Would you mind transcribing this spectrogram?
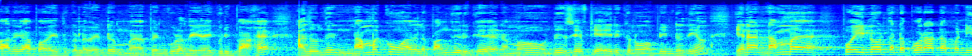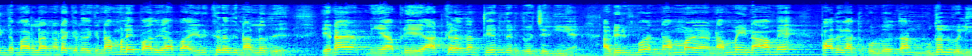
பாதுகாப்பாக வைத்துக்கொள்ள வேண்டும். பெண் குழந்தைகளை குறிப்பாக. அது வந்து நமக்கும் அதில் பங்கு இருக்குது நம்மவும் வந்து சேஃப்டியாக இருக்கணும் அப்படின்றதையும். ஏன்னா நம்ம போய் இன்னொருத்தண்ட போராட்டம் பண்ணி இந்த மாதிரிலாம் நடக்கிறதுக்கு நம்மளே பாதுகாப்பாக இருக்கிறது நல்லது. ஏன்னா நீ அப்படி ஆட்களை தான் தேர்ந்தெடுத்து வச்சுருக்கீங்க. அப்படி இருக்கும்போது நம்ம நம்மை நாமே பாதுகாத்து கொள்வது தான் முதல் வழி.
